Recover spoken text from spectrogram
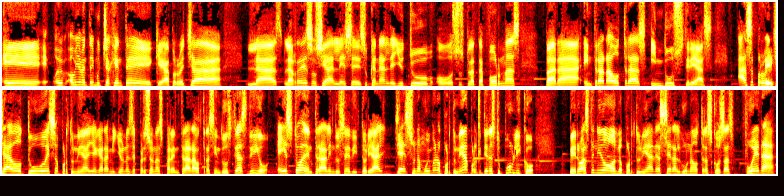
eh, ob- obviamente hay mucha gente que aprovecha las, las redes sociales, eh, su canal de YouTube o sus plataformas para entrar a otras industrias. ¿Has aprovechado tú esa oportunidad de llegar a millones de personas para entrar a otras industrias? Digo, esto de entrar a la industria editorial ya es una muy buena oportunidad porque tienes tu público, pero ¿has tenido la oportunidad de hacer algunas otras cosas fuera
